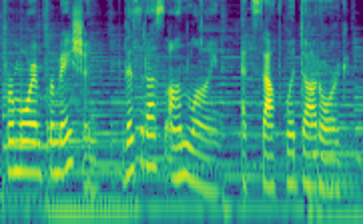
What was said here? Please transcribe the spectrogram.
For more information, visit us online at southwood.org.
